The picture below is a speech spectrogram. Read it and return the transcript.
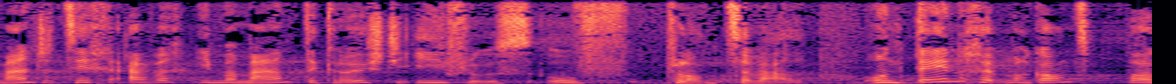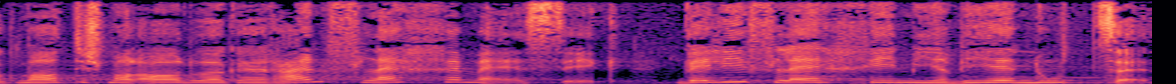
Mensch hat sicher einfach im Moment den grössten Einfluss auf die Pflanzenwelt. Und dann könnte man ganz pragmatisch mal anschauen, rein flächenmäßig, welche Fläche wir wie nutzen.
